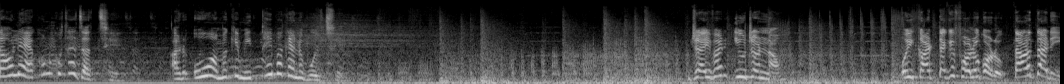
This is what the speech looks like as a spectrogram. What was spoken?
তাহলে এখন কোথায় যাচ্ছে? আর ও আমাকে মিথ্যেই বা কেন বলছে? Driver U turn now. ওই কারটাকে ফলো করো, তাড়াতাড়ি।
